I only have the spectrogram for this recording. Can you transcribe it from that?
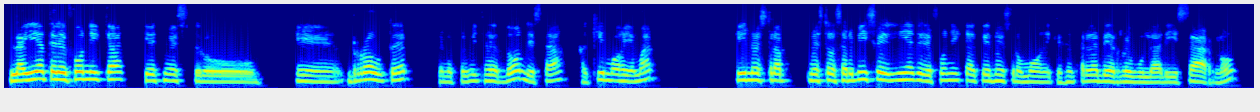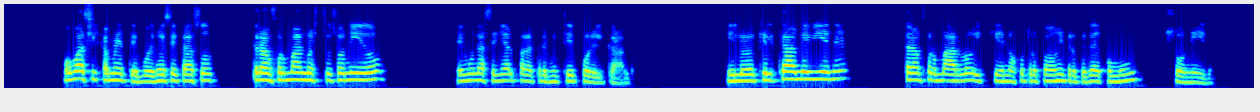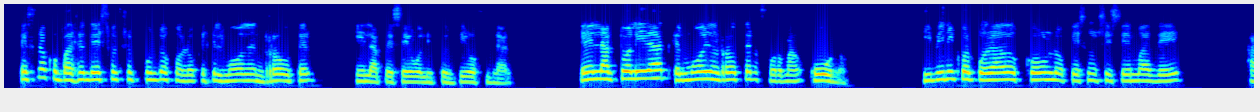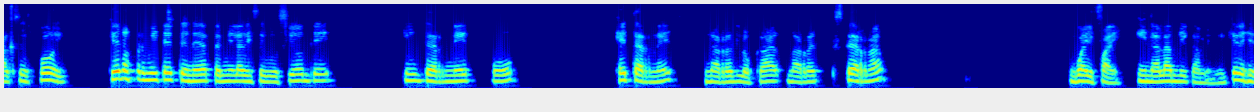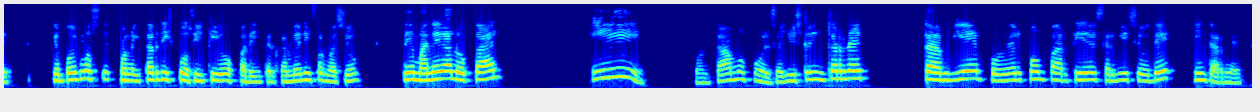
La guía telefónica, que es nuestro eh, router, que nos permite saber dónde está, a quién vamos a llamar. Y nuestra, nuestro servicio de línea telefónica, que es nuestro modem, que se encarga de regularizar, ¿no? O básicamente, pues en este caso, transformar nuestro sonido en una señal para transmitir por el cable. Y lo que el cable viene, transformarlo y que nosotros podemos interpretar como un sonido. Es una comparación de estos tres puntos con lo que es el modem router y la PC o el dispositivo final. En la actualidad, el modem router forman uno y viene incorporado con lo que es un sistema de access point que nos permite tener también la distribución de Internet o Ethernet una red local, una red externa, Wi-Fi, inalámbricamente. Quiere decir que podemos conectar dispositivos para intercambiar información de manera local y contamos con el servicio de Internet, también poder compartir el servicio de Internet.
